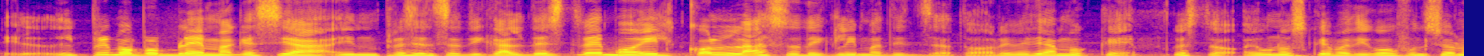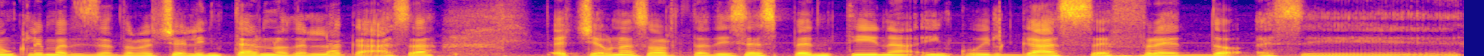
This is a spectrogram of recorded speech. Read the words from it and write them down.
il, primo problema che si ha in presenza di caldo estremo è il collasso dei climatizzatori. Vediamo che questo è uno schema di come funziona un climatizzatore, c'è l'interno della casa e c'è una sorta di sespentina in cui il gas è freddo e si,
